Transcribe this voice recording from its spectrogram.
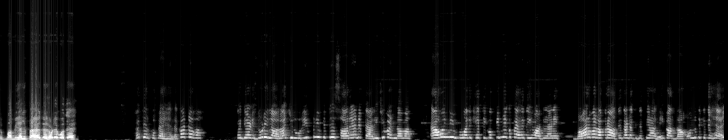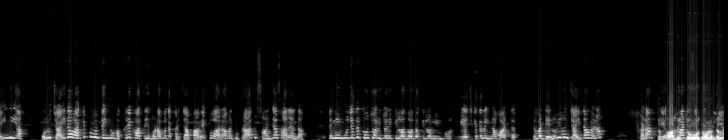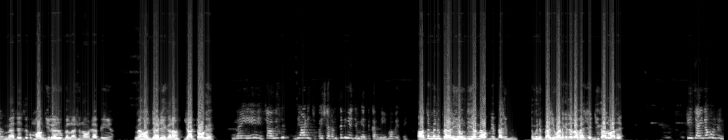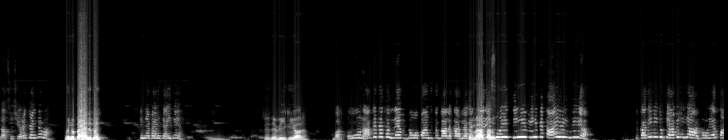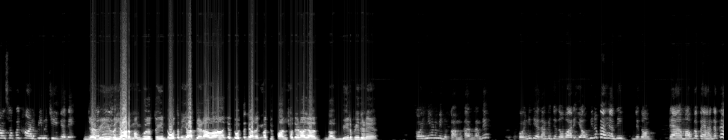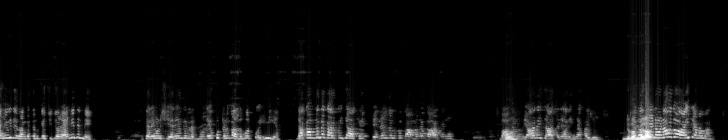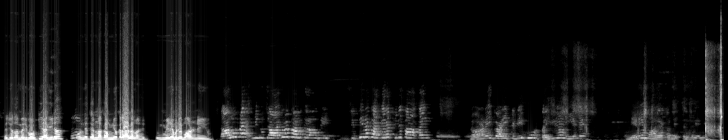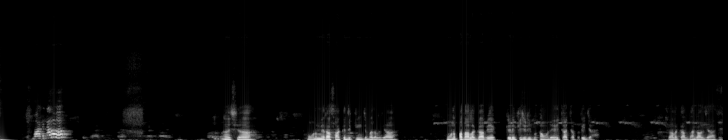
ਤੇ ਭਾਬੀ ਹਜੇ ਪੈਸੇ ਦੇ ਥੋੜੇ ਬਹੁਤੇ। ਹਾਂ ਤੇਰੇ ਕੋ ਪੈਸਿਆਂ ਦਾ ਘਾਟਾ ਵਾ। ਕੋਈ ਦਿਹਾੜੀ ਦੂੜੀ ਲਾ ਲਾ ਜ਼ਰੂਰੀ ਵੀ ਨਹੀਂ ਕਿਤੇ ਸਾਰਿਆਂ ਨੇ ਪੈਲੀ 'ਚ ਹੀ ਵੜਨਾ ਵਾ। ਇਹੋ ਹੀ ਨਿੰਬੂਆਂ ਦੀ ਖੇਤੀ ਕੋ ਕਿੰਨੇ ਕੁ ਪੈਸੇ ਤੁਸੀਂ ਵੱਢ ਲੈਣੇ? ਬਾਹਰ ਵਾਲਾ ਭਰਾ ਤੇ ਤੁਹਾਡਾ ਕਿਤੇ ਧਿਆਨ ਨਹੀਂ ਕਰਦਾ ਉਹਨੂੰ ਤੇ ਕਿਤੇ ਹੈ ਹੀ ਨਹੀਂ ਆ। ਉਹਨੂੰ ਚਾਹੀਦਾ ਵਾ ਕਿ ਤੂੰ ਤੈਨੂੰ ਵੱਖਰੇ ਖਾਤੇ ਥੋੜਾ ਬਹੁਤਾ ਖਰਚਾ ਪਾਵੇ ਕੁਆਰਾ ਵਾ ਤੂੰ ਭਰਾ ਤੂੰ ਸਾਂਝਾ ਸਾਰਿਆਂ ਦਾ। ਤੇ ਨਿੰਬੂ ਜੇ ਤੇ ਤੂੰ ਚੋਰੀ ਚੋਰੀ ਕਿਲੋ ਦੋ ਦੋ ਕਿਲੋ ਨਿੰਬੂ ਵੇਚ ਕੇ ਤੇ ਲੈਣਾ ਵੱਟ। ਤੇ ਵੱਡੇ ਨੂੰ ਵੀ ਹੁਣ ਚਾਹੀਦਾ ਵਾ ਨਾ ਹਨਾ? ਤੇ ਇਹ ਹੁਣ ਭਾਬੀ ਤੂੰ ਸਿਰ ਤਾਂ ਹੁਣ ਤੇ ਗੱਲ। ਮੈਂ ਤੇ ਮੰਗ ਹੀ ਲਿਆ ਤੂੰ ਗੱਲਾਂ ਸੁਣਾਉਣ ਡਿਆ ਪਈ ਆ। ਮੈਂ ਹੁਣ ਦਿਹਾੜੀ ਕਰਾਂ ਜੱਟ ਹੋ ਗਏ। ਚੱਲ ਜੀ ਦਿਹਾੜੀ 'ਚ ਕੋਈ ਸ਼ਰਮ ਤੇ ਨਹੀਂ ਹੈ ਜੇ ਮਿਹਨਤ ਕਰਨੀ ਹੋਵੇ ਤੇ। ਆ ਤੇ ਮੈਨੂੰ ਪੈਲੀ ਆਉਂਦੀ ਆ ਮੈਂ ਆਪਣੀ ਪੈਲੀ ਤੂੰ ਮੈਨੂੰ ਪੈਲੀ ਵੰਡ ਕੇ ਦੇ ਦੋ ਫਿਰ ਏਡੀ ਗੱਲਬਾਤ ਹੈ ਕੀ ਚਾਹੀਦਾ ਹੁਣ ਤੈਨੂੰ ਦੱਸ ਸ਼ੇਰਾ ਚਾਹੀਦਾ ਵਾ? ਮੈਨੂੰ ਪੈਸੇ ਦੇ ਦੇ। ਕਿੰਨੇ ਪੈਸੇ ਚਾਹੀਦੇ ਆ? ਦੇ ਦੇ 20000 ਬਸ ਤੂੰ ਨਾ ਕਿਤੇ ਥੱਲੇ 2-5 ਤੋਂ ਗੱਲ ਕਰ ਲਿਆ ਤੇ ਮੈਂ ਤੁਹਾਨੂੰ- ਸੂਈ 30 20 ਤੇ ਤਾਂ ਹੀ ਰਹਿੰਦੀ ਆ। ਤੇ ਕਦੀ ਨਹੀਂ ਤੂੰ ਕਿਹਾ ਵੀ 1000 2000 500 ਕੋਈ ਖਾਣ ਪੀਣ ਨੂੰ ਚੀਜ਼ ਦੇ ਦੇ। ਜੇ 20000 ਮੰਗੂ ਤੇ ਤੁਸੀਂ 2-3000 ਦੇਣਾ ਵਾ ਜੇ 2-3000 ਮੈਂ ਤੂੰ 500 ਦੇਣਾ ਜਾਂ 20 ਰੁਪਏ ਦੇਣੇ ਆ। ਕੋਈ ਨਹੀਂ ਹੁਣ ਮੈਨੂੰ ਕੰਮ ਕਰ ਲੈਂਦੇ। ਕੋਈ ਨਹੀਂ ਦੇ ਦਾਂਗੇ ਜਦੋਂ ਵਾਰੀ ਆਊਗੀ ਨਾ ਪੈਸਿਆਂ ਦੀ ਜਦੋਂ ਟਾਈਮ ਆਊਗਾ ਪੈਸਿਆਂ ਦਾ ਪੈਸੇ ਵੀ ਦੇ ਦਾਂਗੇ ਤੈਨੂੰ ਕਿਸੇ ਚੀਜ਼ੋਂ ਰਹਿ ਨਹੀਂ ਦਿੰਨੇ ਤੇਰੇ ਹੁਣ ਸ਼ੇਰਿਆਂ ਦੇ ਲੱਡੂ ਦੇ ਕੁੱਟਣ ਗੱਲ ਹੋਰ ਕੋਈ ਨਹੀਂ ਆ। ਜਾ ਕੰਮ ਤੇ ਕਰ ਕੋਈ ਜਾ ਕੇ ਇਹਨਾਂ ਦਿਨ ਕੋਈ ਕੰਮ ਨਾ ਕਰ ਤੈਨੂੰ। ਬਾਅਦ। ਨੂੰ ਵਿਆਹ ਦੇ ਚਾ ਚੜਿਆ ਰਹਿੰਦਾ ਖਾਲੀ। ਜਦੋਂ ਮੇਰਾ ਉਦੋਂ ਹੀ ਜਾਣਾ ਵਾ। ਤੇ ਜਦੋਂ ਮੇਰੀ ਵਹੁਟੀ ਆ ਗਈ ਨਾ ਉਹਨੇ ਤੇਰੇ ਨਾਲ ਕੰਮ ਨਹੀਂ ਕਰਾਇਆ ਕਰਨਾ ਮੇਰੇ ਮੜੇ ਮਾਰਨ ਨਹੀਂ ਕਾਲੂ ਮੈਂ ਮੈਨੂੰ ਚਾਹ ਮੈਂ ਕੰਮ ਕਰਾਉਂਦੀ। ਸਿੱਧੀ ਨਾ ਕਰਕੇ ਰੱਖੀ ਤੇ ਤਾਂ ਕਹੀਂ ਗਾੜੀ ਗਾੜੀ ਕਿੱਡੀ ਘੂਰ ਪਈ ਲਿਆਉਣੀ ਇਹਨੇ। ਨੇੜੇ ਮਾਰਿਆ ਕਰਨੇ ਚੰਦਰੇ ਨੇ। ਮੰਗਦਾ ਅੱਛਾ ਹੁਣ ਮੇਰਾ ਸੱਕ ਯਕੀਨ ਚ ਬਦਲ ਗਿਆ। ਹੁਣ ਪਤਾ ਲੱਗਾ ਵੀ ਇਹ ਕਿਹੜੀ ਖਿਚੜੀ ਪਕਾਉਣ ਸੀ ਚਾਚਾ ਭਤੀਜਾ। ਚੱਲ ਕਰਦਾ ਗੱਲ ਜਾ ਕੇ।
